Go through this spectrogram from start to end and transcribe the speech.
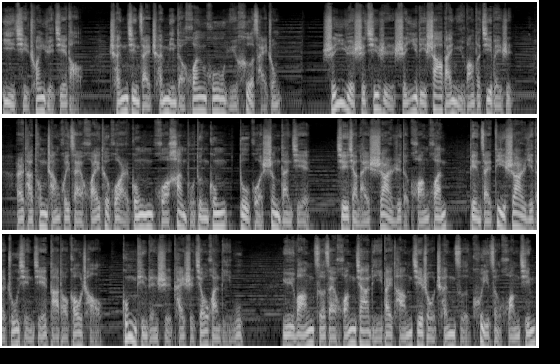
一起穿越街道，沉浸在臣民的欢呼与喝彩中。十一月十七日是伊丽莎白女王的继位日，而他通常会在怀特霍尔宫或汉普顿宫度过圣诞节。接下来十二日的狂欢。便在第十二夜的主显节达到高潮，宫廷人士开始交换礼物，女王则在皇家礼拜堂接受臣子馈赠黄金、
